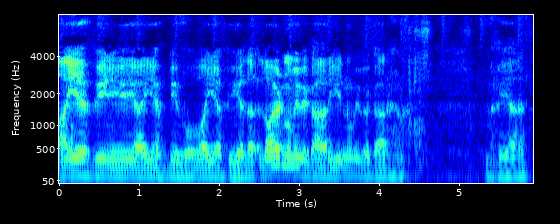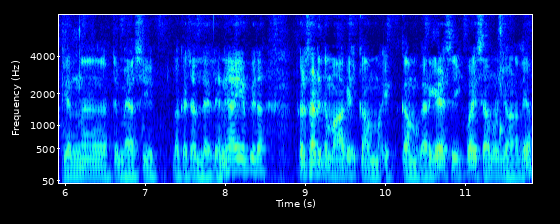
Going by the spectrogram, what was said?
ਆਈਐਫਬੀ ਇਹ ਆਈਐਫਬੀ ਉਹ ਆਈਐਫਬੀ ਦਾ ਲਾਇਡ ਨੂੰ ਵੀ ਬੇਕਾਰ ਹੀ, ਇਹਨੂੰ ਵੀ ਬੇਕਾਰ ਹੈ ਨਾ। ਮੈਂ ਕਿਹਾ ਯਾਰ, ਕਿਰਨ ਤੇ ਮੈਂ ਸੀ, ਮੈਂ ਕਿਹਾ ਚੱਲ ਲੈ ਲੈਨੇ ਆਈਐਫਬੀ ਦਾ। ਫਿਰ ਸਾਡੇ ਦਿਮਾਗ 'ਚ ਕੰਮ, ਇੱਕ ਕੰਮ ਕਰ ਗਿਆ ਸੀ ਇੱਕ ਭਾਈ ਸਾਹਿਬ ਨੂੰ ਜਾਣਦੇ ਆ।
